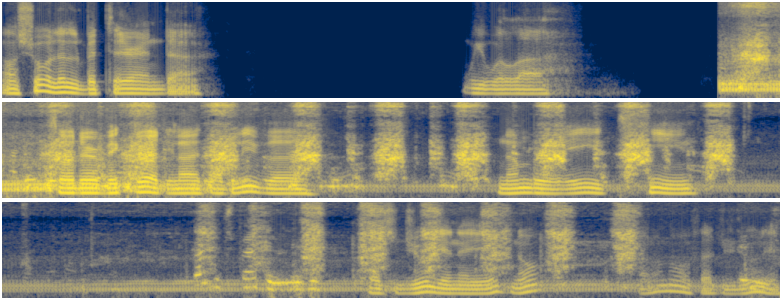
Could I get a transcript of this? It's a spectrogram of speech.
I'll show a little bit there and uh we will uh so their victory at Elias, I believe, uh, number 18. That's Julian, eh? No? I don't know if that's Julian.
